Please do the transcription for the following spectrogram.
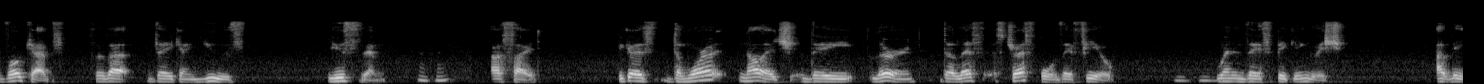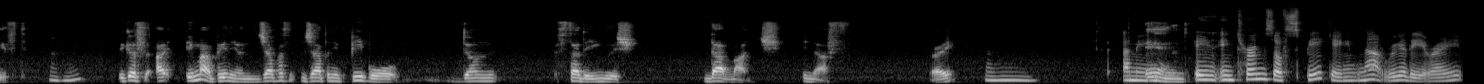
vocabs so that they can use use them Mm-hmm. outside because the more knowledge they learn the less stressful they feel when they speak english at least Mm-hmm. because I, in my opinion Jap- japanese people don't study english that much enough right Mm-hmm. I mean, and in in terms of speaking, not really, right?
